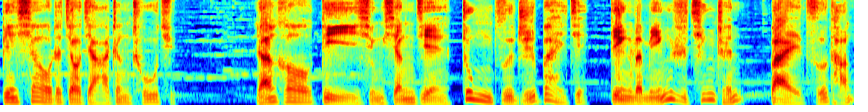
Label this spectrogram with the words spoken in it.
便笑着叫贾政出去。然后弟兄相见，众子侄拜见，定了明日清晨拜祠堂。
